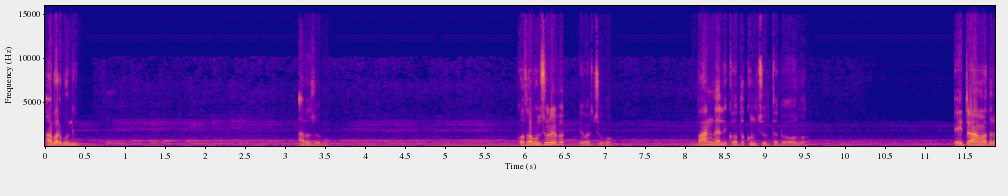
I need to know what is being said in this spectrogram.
আবার বলি। আরও জোর। কথা বলছো এবার? এবার চুপ। বাঙালি কতক্ষণ চুপ থাকবে বলো? এটা আমাদের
